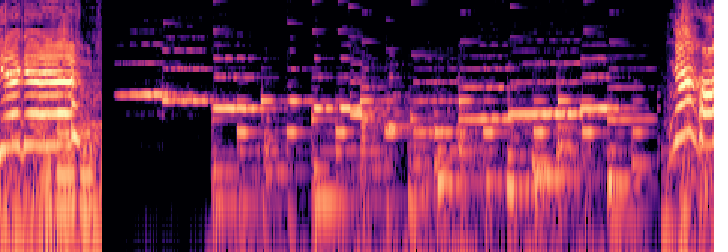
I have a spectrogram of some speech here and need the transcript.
Gila, gila. bisa. Nah,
